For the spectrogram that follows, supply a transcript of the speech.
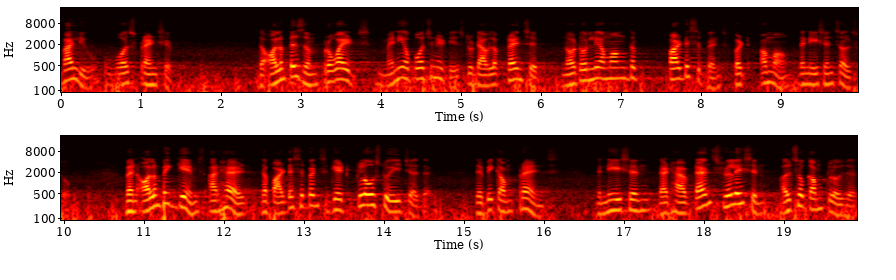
value was friendship. The Olympism provides many opportunities to develop friendship not only among the participants but among the nations also. When Olympic Games are held, the participants get close to each other. They become friends. The nations that have tense relation also come closer.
